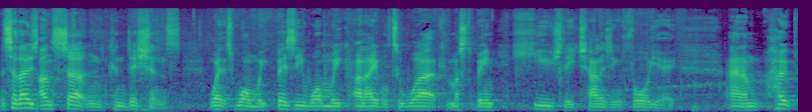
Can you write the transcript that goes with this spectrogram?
And so those uncertain conditions when it's one week busy, one week unable to work, must have been hugely challenging for you. And I hope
